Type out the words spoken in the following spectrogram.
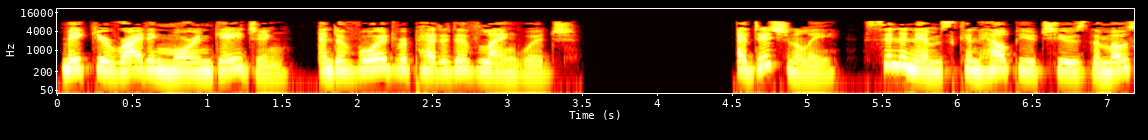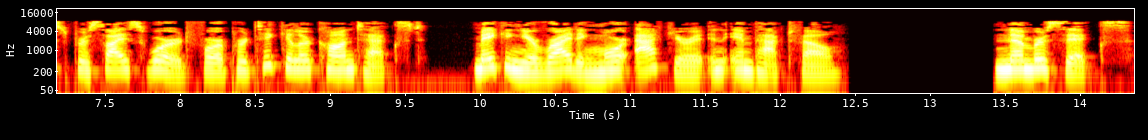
make your writing more engaging, and avoid repetitive language. Additionally, synonyms can help you choose the most precise word for a particular context, making your writing more accurate and impactful. Number 6.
